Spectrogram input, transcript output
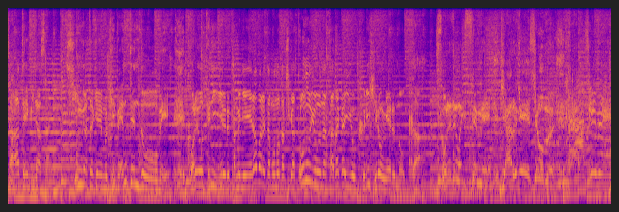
さて皆さん新型ゲーム機弁天堂をべこれを手に入れるために選ばれた者たちがどのような戦いを繰り広げるのか。それでは1戦目ギャルゲー勝負始め!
